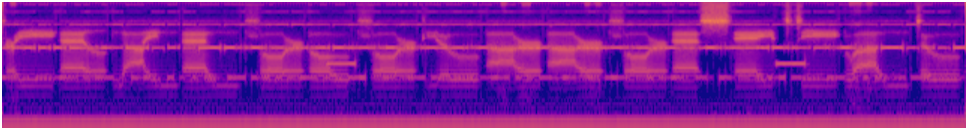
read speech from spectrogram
3 L 9 N 4 O 4 U R R 4 S 8 T 1 2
